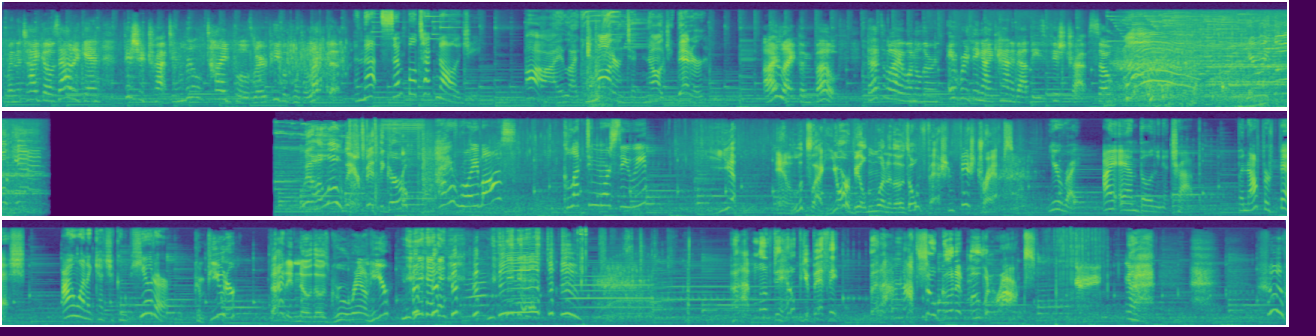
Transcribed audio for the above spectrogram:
When the tide goes out again, fish are trapped in little tide pools where people can collect them. And that's simple technology. I like modern technology better. I like them both. That's why I want to learn everything I can about these fish traps. So, Here we go again! Well, hello there, Bethy girl. Hi, Roy Boss. Collecting more seaweed? Yep, and it looks like you're building one of those old-fashioned fish traps. You're right. I am building a trap. But not for fish. I want to catch a computer. Computer? I didn't know those grew around here. I'd love to help you, Bethy, but I'm not so good at moving rocks. Whew,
